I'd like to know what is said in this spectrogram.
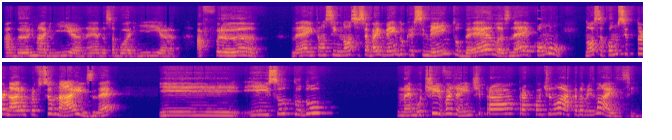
a Dani Maria, né, da Saboaria, a Fran, né? Então, assim, nossa, você vai vendo o crescimento delas, né? Como, nossa, como se tornaram profissionais, né? E, e isso tudo, né, motiva a gente para continuar cada vez mais, assim.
